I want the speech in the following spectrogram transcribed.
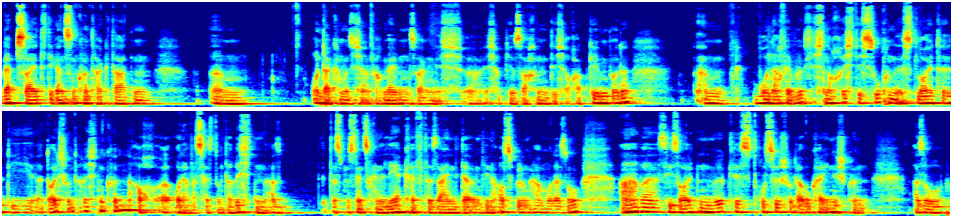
Website die ganzen Kontaktdaten. Ähm, und da kann man sich einfach melden und sagen, ich, äh, ich habe hier Sachen, die ich auch abgeben würde. Ähm, wonach wir wirklich noch richtig suchen, ist Leute, die äh, Deutsch unterrichten können, auch, äh, oder was heißt unterrichten? Also das müssen jetzt keine Lehrkräfte sein, die da irgendwie eine Ausbildung haben oder so, aber sie sollten möglichst Russisch oder Ukrainisch können. Also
